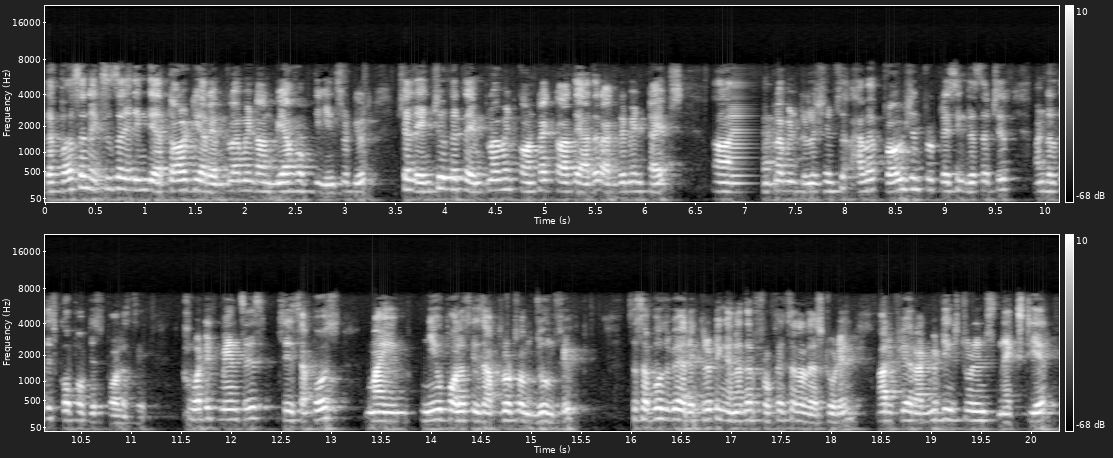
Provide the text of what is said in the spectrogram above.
the person exercising the authority or employment on behalf of the institute shall ensure that the employment contract or the other agreement types uh, employment relations have a provision for placing researchers under the scope of this policy. What it means is, see, suppose my new policy is approved from June 5th. So suppose we are recruiting another professor or a student, or if you are admitting students next year,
